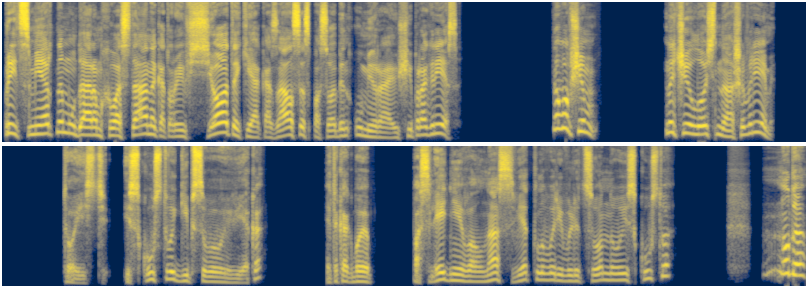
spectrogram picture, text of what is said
предсмертным ударом хвоста, на который все-таки оказался способен умирающий прогресс. Ну, в общем, началось наше время. То есть искусство гипсового века — это как бы последняя волна светлого революционного искусства? Ну да,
